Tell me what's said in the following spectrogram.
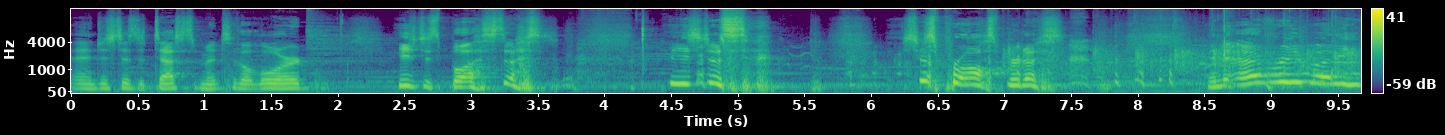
And just as a testament to the Lord, He's just blessed us. He's just, He's just prospered us. And everybody,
